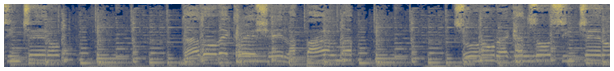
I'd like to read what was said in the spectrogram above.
sincero, da dove cresce la palma? Sono un ragazzo sincero.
